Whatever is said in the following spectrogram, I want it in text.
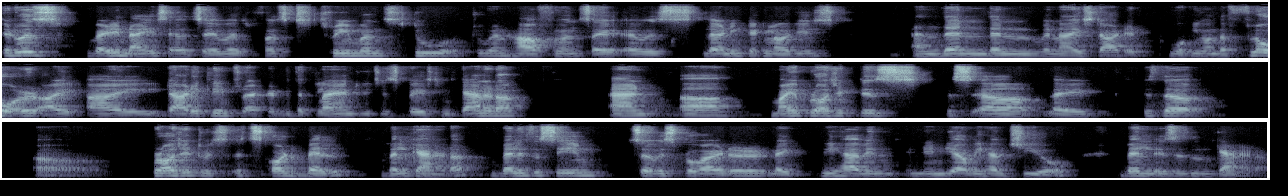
it was very nice. I would say, was first three months, two two and a half months, I, I was learning technologies and then then when i started working on the floor i i directly interacted with the client which is based in canada and uh, my project is is uh, like is the uh, project which it's called bell bell canada bell is the same service provider like we have in in india we have Jio. Bell is in Canada.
